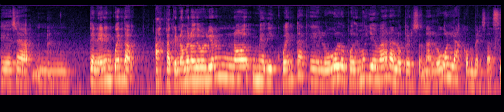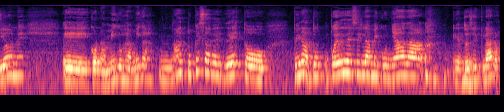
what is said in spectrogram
eh, o sea, mm, tener en cuenta, hasta que no me lo devolvieron, no me di cuenta que luego lo podemos llevar a lo personal. Luego en las conversaciones eh, con amigos y amigas, ah, ¿tú qué sabes de esto? Mira, tú puedes decirle a mi cuñada. Y entonces, mm. claro,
